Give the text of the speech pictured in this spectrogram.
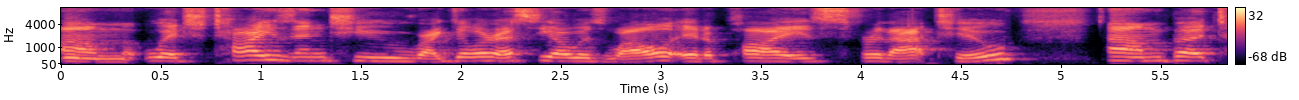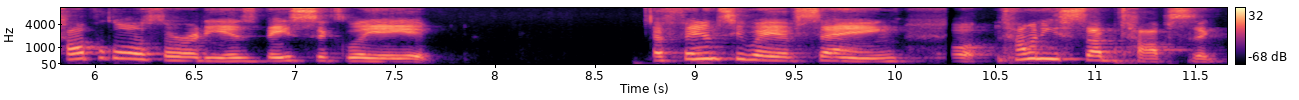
um, which ties into regular SEO as well. It applies for that too. Um, but topical authority is basically a fancy way of saying well, how many subtopics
